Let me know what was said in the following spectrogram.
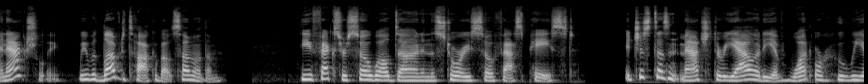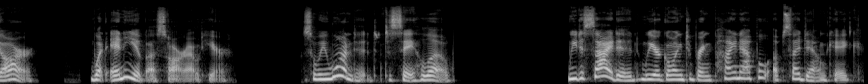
And actually, we would love to talk about some of them. The effects are so well done and the story's so fast paced. It just doesn't match the reality of what or who we are, what any of us are out here. So we wanted to say hello. We decided we are going to bring pineapple upside down cake.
